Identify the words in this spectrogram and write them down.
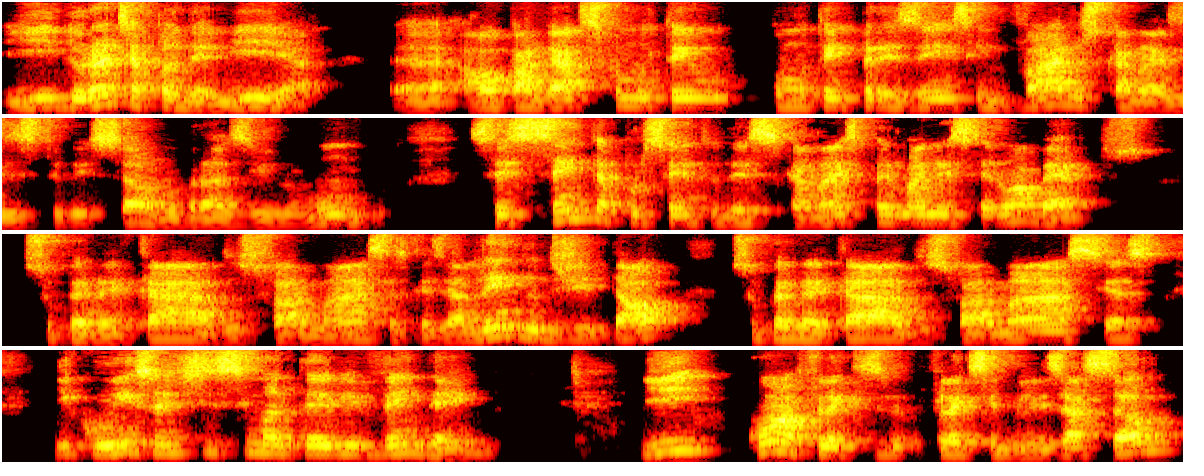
E durante a pandemia, é, a Alpargatas, como tem, como tem presença em vários canais de distribuição no Brasil e no mundo, 60% desses canais permaneceram abertos. Supermercados, farmácias, quer dizer, além do digital, supermercados, farmácias, e com isso a gente se manteve vendendo. E com a flexibilização,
